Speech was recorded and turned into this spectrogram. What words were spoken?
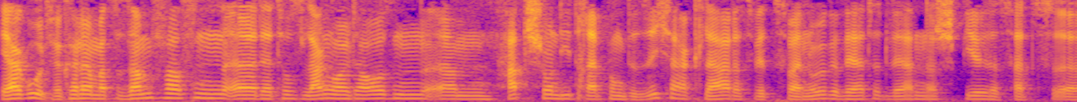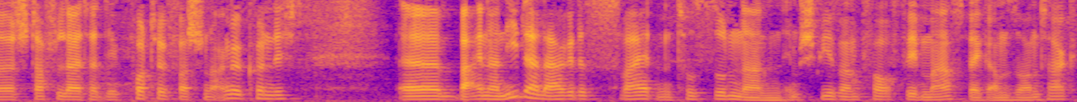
Ja gut, wir können ja mal zusammenfassen. Äh, der TUS Langholthausen ähm, hat schon die drei Punkte sicher. Klar, das wird 2-0 gewertet werden, das Spiel. Das hat äh, Staffelleiter Dirk Potthöfer schon angekündigt. Äh, bei einer Niederlage des zweiten TUS Sundern im Spiel beim VfB Marsbeck am Sonntag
